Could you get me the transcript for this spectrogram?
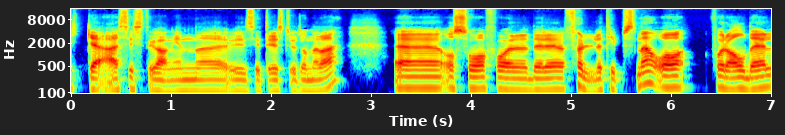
ikke er siste gangen eh, vi sitter i studio med deg. Eh, og så får dere følge tipsene, og for all del,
